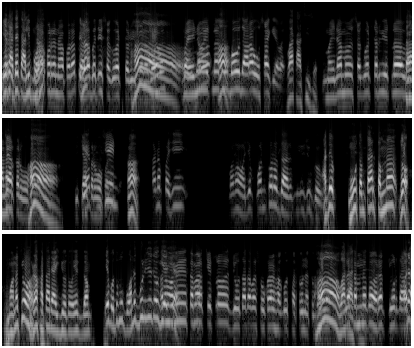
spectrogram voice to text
એક હાથે તાલી પડે ના પડે. ના પડે પેલા બધી સગવડ કરવી પડે મહિનો એટલે બહુ દારા ઓછા કહેવાય. વાત સાચી છે. મહિનામાં સગવડ કરવી એટલે વિચાર કરવો હા. વિચાર કરવો પડે. હા. અને પછી મને હજુ ફોન કરો તાર બીજું શું કહું? આજે હું તમ તાર તમને જો મને કેવો હરખ અત્યારે આવી ગયો તો એકદમ. એ બધું હું ફોન જ ભૂલી જતો ગયા અમે તમારે કેટલો જોતા હતા છોકરાને થતો થતું નતું હા, વાત તમને તો હરખ જોરદાર અરે,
